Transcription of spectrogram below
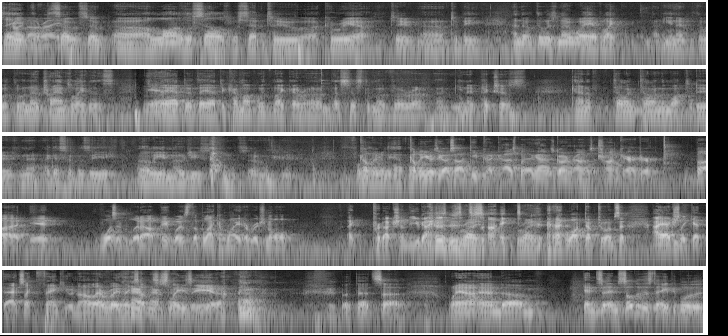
They, right. So, so uh, a lot of the cells were sent to uh, Korea to uh, to be, and there, there was no way of like, you know, there were, there were no translators. So Yeah. they had to they had to come up with like a, a, a system of uh, uh, you know pictures, kind of telling telling them what to do. You know, I guess it was the early emojis. So yeah, before couple, they really happened. couple of years ago, I saw a deep cut cosplay. A guy was going around as a Tron character, but it wasn't lit up. It was the black and white original like production that you guys Right, designed. right. And I walked up to him and said, "I actually get that." It's like, "Thank you." Now everybody thinks I'm just lazy, you know. but that's uh, well, yeah, and um, and and still to this day, people uh,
